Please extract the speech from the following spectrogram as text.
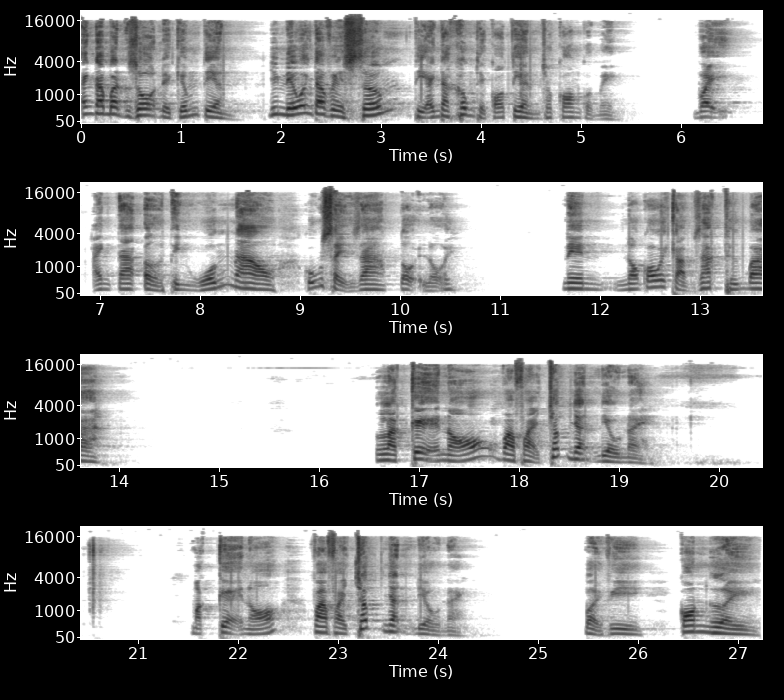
Anh ta bận rộn để kiếm tiền, nhưng nếu anh ta về sớm thì anh ta không thể có tiền cho con của mình. Vậy anh ta ở tình huống nào cũng xảy ra tội lỗi. Nên nó có cái cảm giác thứ ba là kệ nó và phải chấp nhận điều này. Mặc kệ nó và phải chấp nhận điều này. Bởi vì con người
